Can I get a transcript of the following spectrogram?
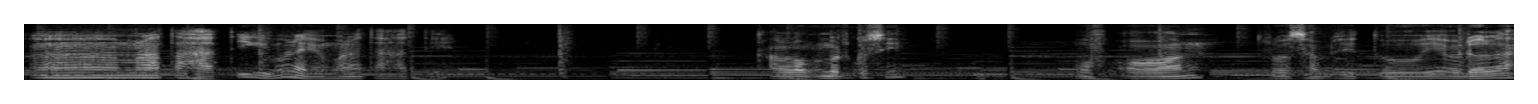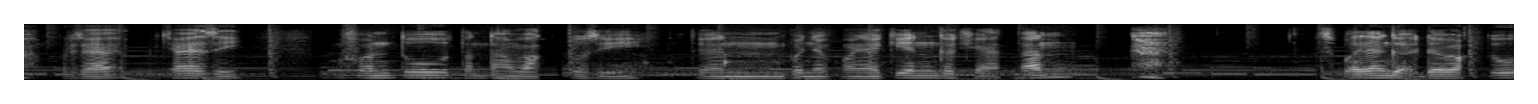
eh, menata hati gimana ya menata hati? Kalau menurutku sih move on. Terus habis itu ya udahlah percaya percaya sih. Move on tuh tentang waktu sih. Dan banyak banyakin kegiatan. Supaya nggak ada waktu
